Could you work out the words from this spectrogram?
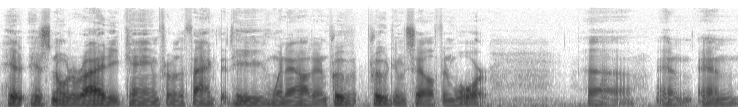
his, his, notoriety came from the fact that he went out and proved, proved himself in war. Uh, and, and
